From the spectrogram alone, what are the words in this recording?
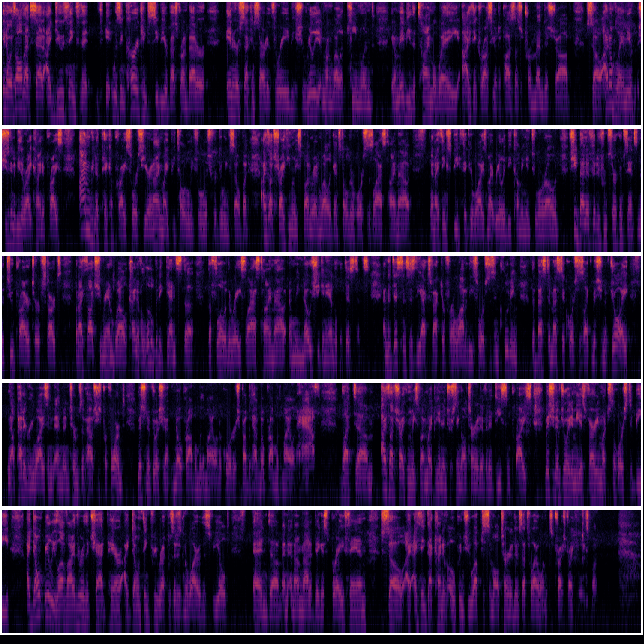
you know, with all that said, I do think that it was encouraging to see Be Your Best run better in her second start at three because she really didn't run well at Keeneland. You know, maybe the time away. I think Horacio De Paz does a tremendous job. So I don't blame you. She's going to be the right kind of price. I'm going to pick a price horse here, and I might be totally foolish for doing so. But I thought Strikingly Spun ran well against older horses last time out, and I think speed figure wise might really be coming into her own. She benefited from circumstance in the two prior turf starts, but I thought she ran well, kind of a little bit against the the flow of the race last time out, and we know she can handle the distance. And the distance is the X factor for a lot of these horses, including the best domestic horses like Mission of Joy. Now, pedigree wise, and, and in terms of how she's performed, Mission of Joy should have no problem with a mile and a quarter. She probably have no problem with a mile and a half. But um, I thought Strikingly Spun might be an interesting alternative at a decent price. Mission of Joy to me is very much the horse to beat. I don't really love either of the Chad pair. I don't think prerequisite is going to wire this field and um, and, and I'm not a big Spray fan. So I, I, think that kind of opens you up to some alternatives. That's why I wanted to try Strikingly Spun.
